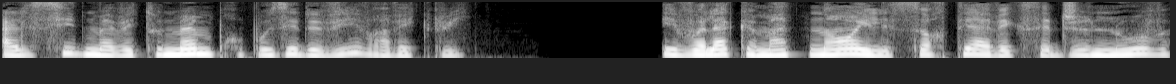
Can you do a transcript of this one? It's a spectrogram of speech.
Alcide m'avait tout de même proposé de vivre avec lui. Et voilà que maintenant il sortait avec cette jeune louve,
